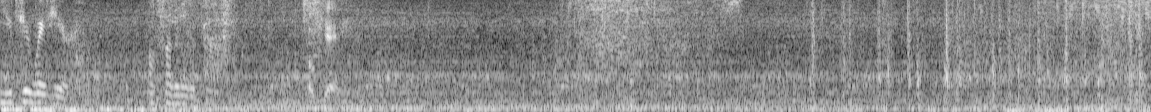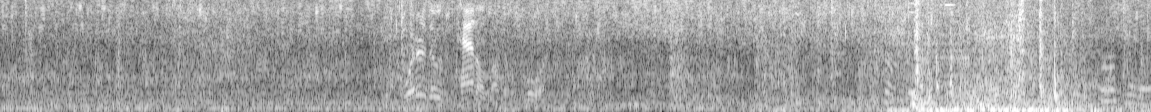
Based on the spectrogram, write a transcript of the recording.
You two wait here. I'll find another path. Okay. What are those panels on the floor? Oh, this floor panel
